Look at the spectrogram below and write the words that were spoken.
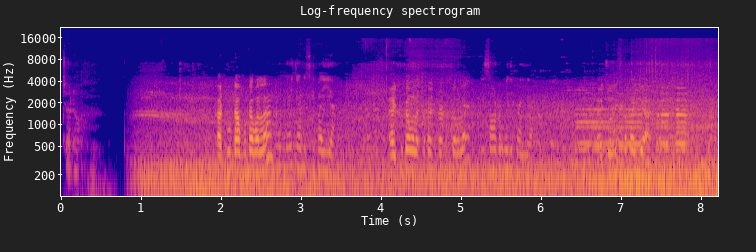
চলো। और टूटा फूटा वाला ये चालीस की पहिया ए, टूटा वाला छोटा छोटा वाला ये साठ रुपये की पहिया ए, चौबीस का पहिया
